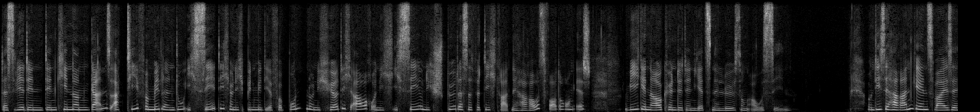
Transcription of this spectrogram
dass wir den, den Kindern ganz aktiv vermitteln, du, ich sehe dich und ich bin mit dir verbunden und ich höre dich auch und ich, ich sehe und ich spüre, dass es für dich gerade eine Herausforderung ist. Wie genau könnte denn jetzt eine Lösung aussehen? Und diese Herangehensweise,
